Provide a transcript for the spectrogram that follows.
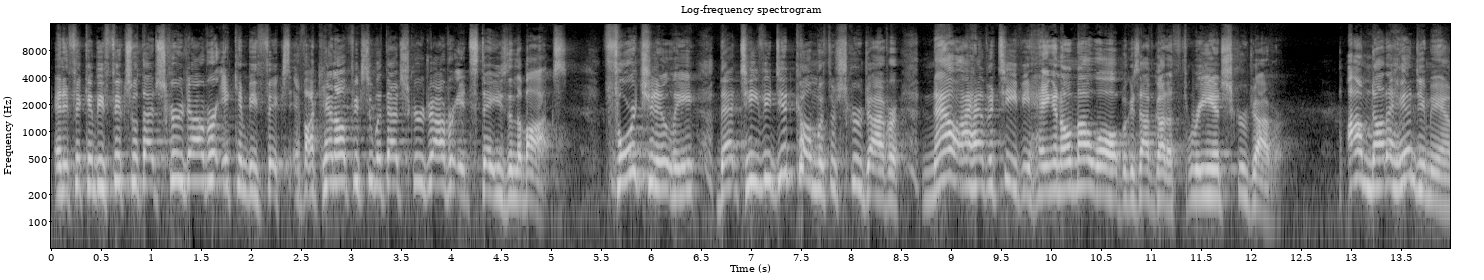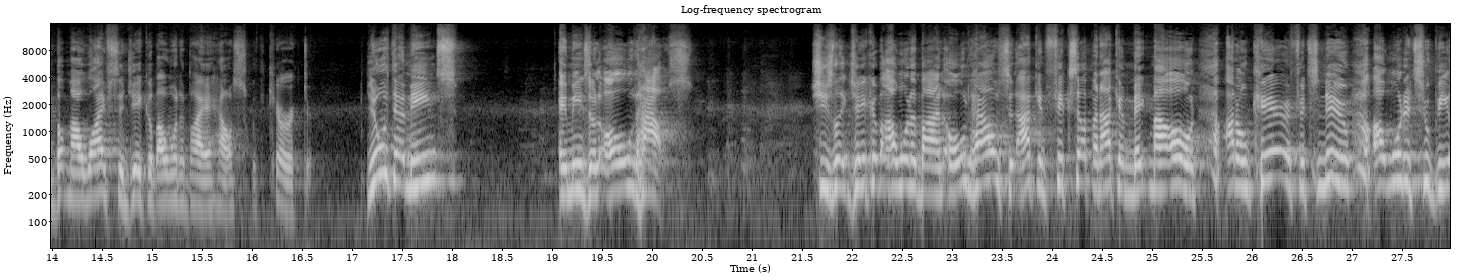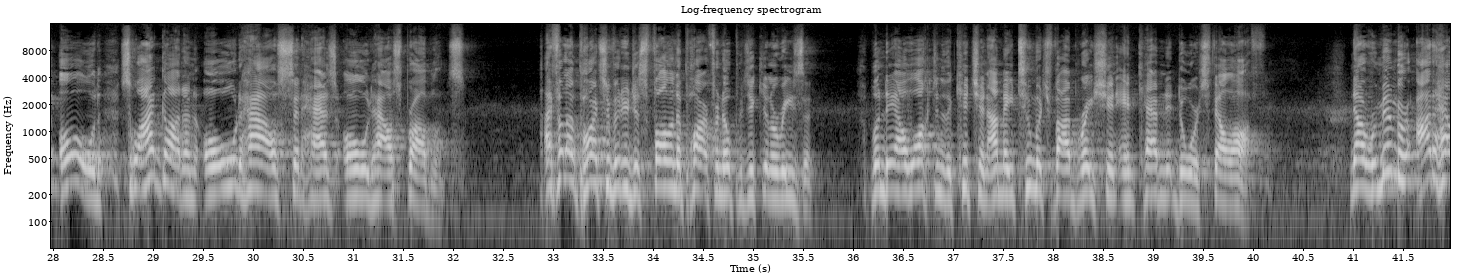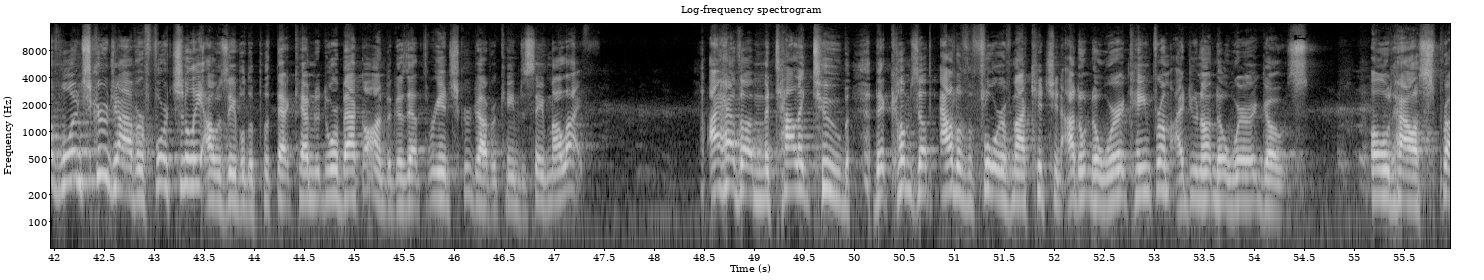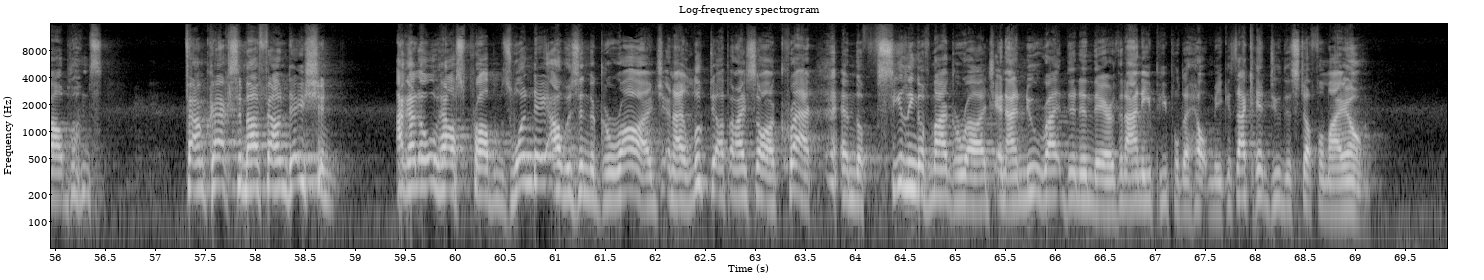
And if it can be fixed with that screwdriver, it can be fixed. If I cannot fix it with that screwdriver, it stays in the box. Fortunately, that TV did come with a screwdriver. Now I have a TV hanging on my wall because I've got a three inch screwdriver. I'm not a handyman, but my wife said, Jacob, I want to buy a house with character. You know what that means? It means an old house. She's like, Jacob, I want to buy an old house that I can fix up and I can make my own. I don't care if it's new, I want it to be old. So I got an old house that has old house problems. I feel like parts of it are just falling apart for no particular reason. One day I walked into the kitchen, I made too much vibration, and cabinet doors fell off. Now remember, I'd have one screwdriver. Fortunately, I was able to put that cabinet door back on because that three inch screwdriver came to save my life. I have a metallic tube that comes up out of the floor of my kitchen. I don't know where it came from. I do not know where it goes. Old house problems. Found cracks in my foundation. I got old house problems. One day I was in the garage and I looked up and I saw a crack in the ceiling of my garage, and I knew right then and there that I need people to help me because I can't do this stuff on my own.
